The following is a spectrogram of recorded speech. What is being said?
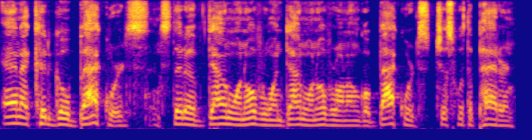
And I could go backwards. Instead of down one, over one, down one, over one, I'll go backwards just with the pattern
